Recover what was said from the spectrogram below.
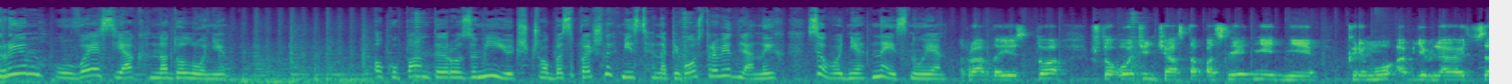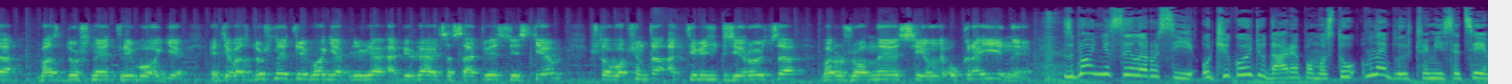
Крим увесь як на долоні. Окупанти розуміють, що безпечних місць на півострові для них сьогодні не існує. Правда, є то, що дуже часто останні дни в Крыму объявляются воздушные тревоги. Эти воздушные тревоги объявля- объявляются в соответствии с тем, что, в общем-то, активизируются вооруженные силы Украины. Збройні сили Росії очікують удари по мосту в найближчі місяці.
